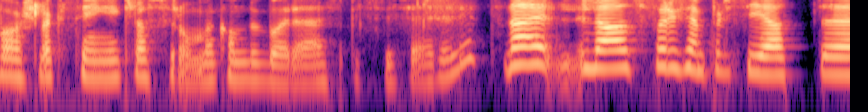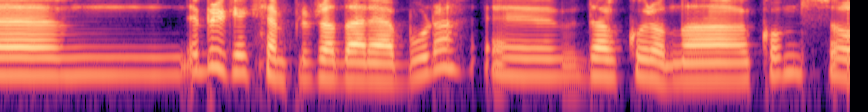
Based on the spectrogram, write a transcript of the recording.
Hva slags ting i klasserommet kan du bare spesifisere litt? Nei, la oss eksempel si at uh, Jeg bruker eksempler fra der jeg bor, da. Uh, da korona kom, så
